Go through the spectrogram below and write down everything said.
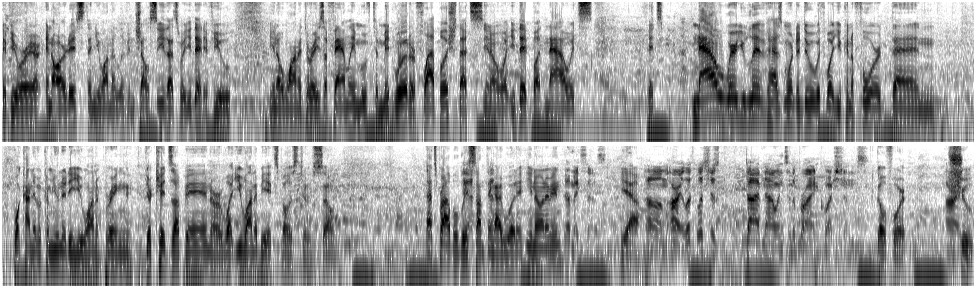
If you were an artist and you wanted to live in Chelsea, that's what you did. If you, you know, wanted to raise a family and move to Midwood or Flatbush, that's, you know, what you did. But now it's, it's now where you live has more to do with what you can afford than what kind of a community you want to bring your kids up in or what you want to be exposed to. So that's probably Yeah, something that- I wouldn't, you know what I mean? That makes sense. Yeah, Um, all right. Let's let's just dive now into the Brian questions. go for it. All right. Shoot.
